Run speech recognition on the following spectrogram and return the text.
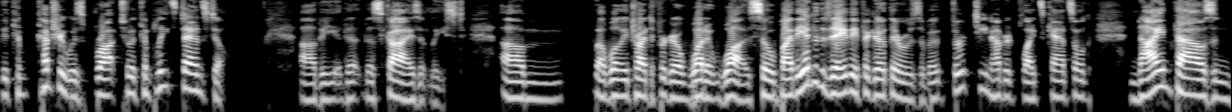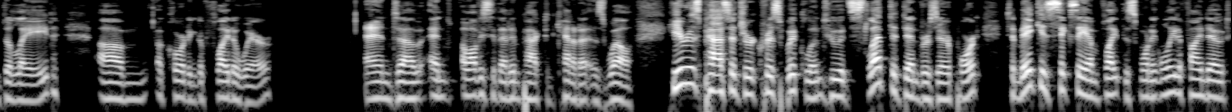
the com- country was brought to a complete standstill. Uh, the, the, the skies at least. Um, well, they tried to figure out what it was. So by the end of the day, they figured out there was about 1,300 flights canceled, 9,000 delayed, um, according to FlightAware. And uh, and obviously that impacted Canada as well. Here is passenger Chris Wickland, who had slept at Denver's airport to make his 6 a.m. flight this morning, only to find out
